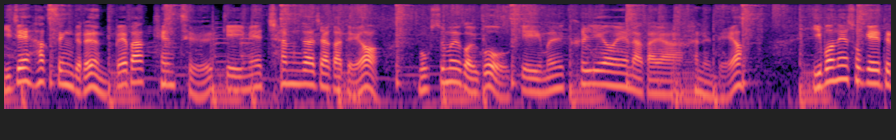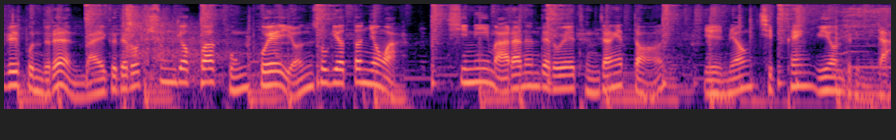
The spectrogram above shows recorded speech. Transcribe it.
이제 학생들은 빼박 켄트 게임의 참가자가 되어 목숨을 걸고 게임을 클리어해 나가야 하는데요. 이번에 소개해드릴 분들은 말 그대로 충격과 공포의 연속이었던 영화 신이 말하는 대로에 등장했던 일명 집행위원들입니다.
